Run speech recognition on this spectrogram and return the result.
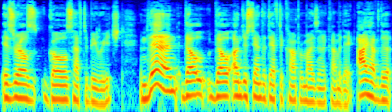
Israel's goals have to be reached, and then they'll they'll understand that they have to compromise and accommodate. I have the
